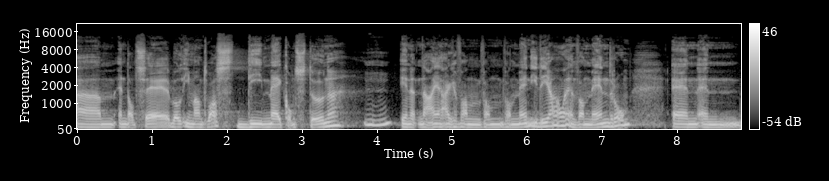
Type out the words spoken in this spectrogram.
Um, en dat zij wel iemand was die mij kon steunen mm -hmm. in het najagen van, van, van mijn idealen en van mijn droom. En, en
